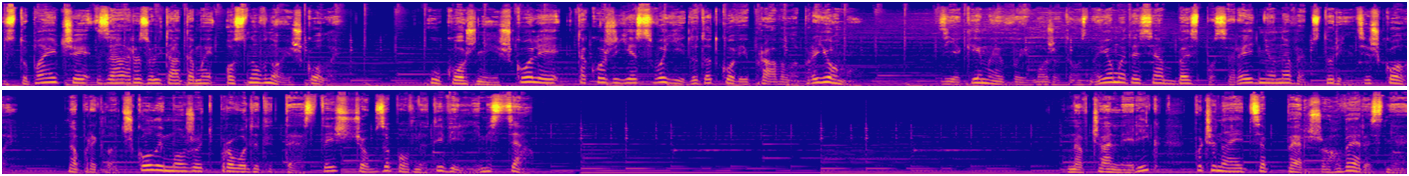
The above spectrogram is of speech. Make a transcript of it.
вступаючи за результатами основної школи. У кожній школі також є свої додаткові правила прийому, з якими ви можете ознайомитися безпосередньо на веб-сторінці школи. Наприклад, школи можуть проводити тести, щоб заповнити вільні місця. Навчальний рік починається 1 вересня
